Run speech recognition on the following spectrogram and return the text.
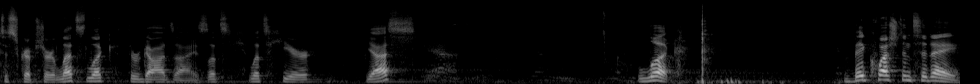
to Scripture. Let's look through God's eyes. Let's, let's hear. Yes? Look. Big question today.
